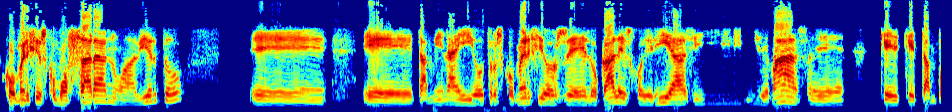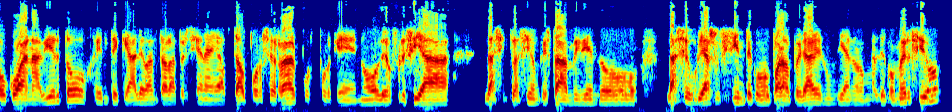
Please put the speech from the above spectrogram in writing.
comercios como Zara no ha abierto. también hay otros comercios locales, joyerías y, y demás que, que, tampoco han abierto, gente que ha levantado la persiana y ha optado por cerrar pues porque no le ofrecía la situación que estaban viviendo, la seguridad suficiente como para operar en un día normal de comercio.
